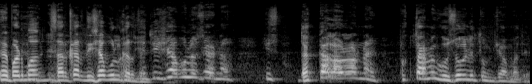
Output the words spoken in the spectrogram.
नाही पण मग सरकार दिशाभूल करत. दिशाभूलच आहे ना. धक्का लावला नाही. फक्त आम्ही घुसवले तुमच्यामध्ये.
